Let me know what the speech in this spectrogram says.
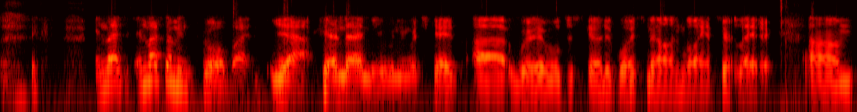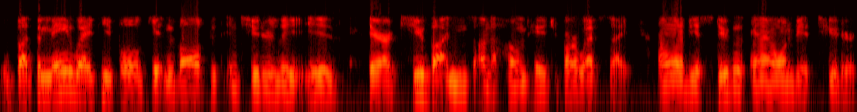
the, unless unless I'm in school, but yeah, and then in which case uh, we will just go to voicemail and we'll answer it later. Um, but the main way people get involved with Intutorly is there are two buttons on the homepage of our website. I want to be a student and I want to be a tutor.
